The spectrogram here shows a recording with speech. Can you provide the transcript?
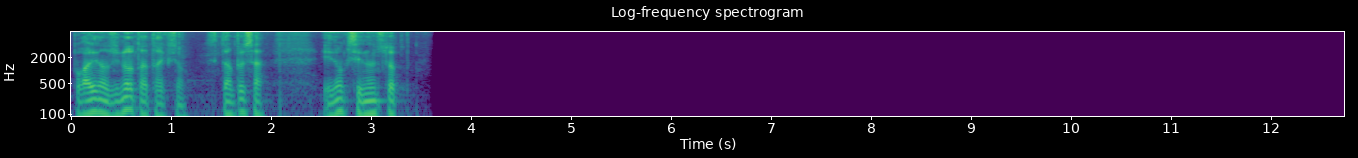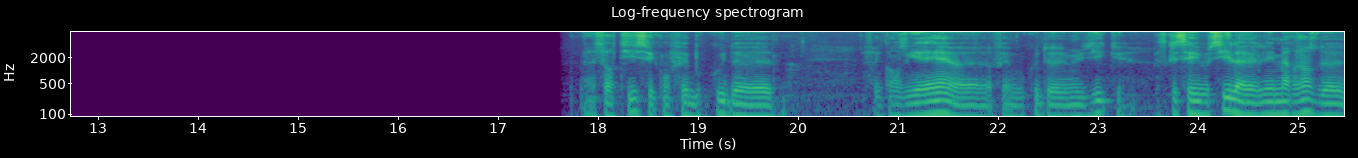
pour aller dans une autre attraction. C'est un peu ça. Et donc, c'est non-stop. La sortie, c'est qu'on fait beaucoup de fréquences gays, euh, on fait beaucoup de musique. Parce que c'est aussi l'émergence de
